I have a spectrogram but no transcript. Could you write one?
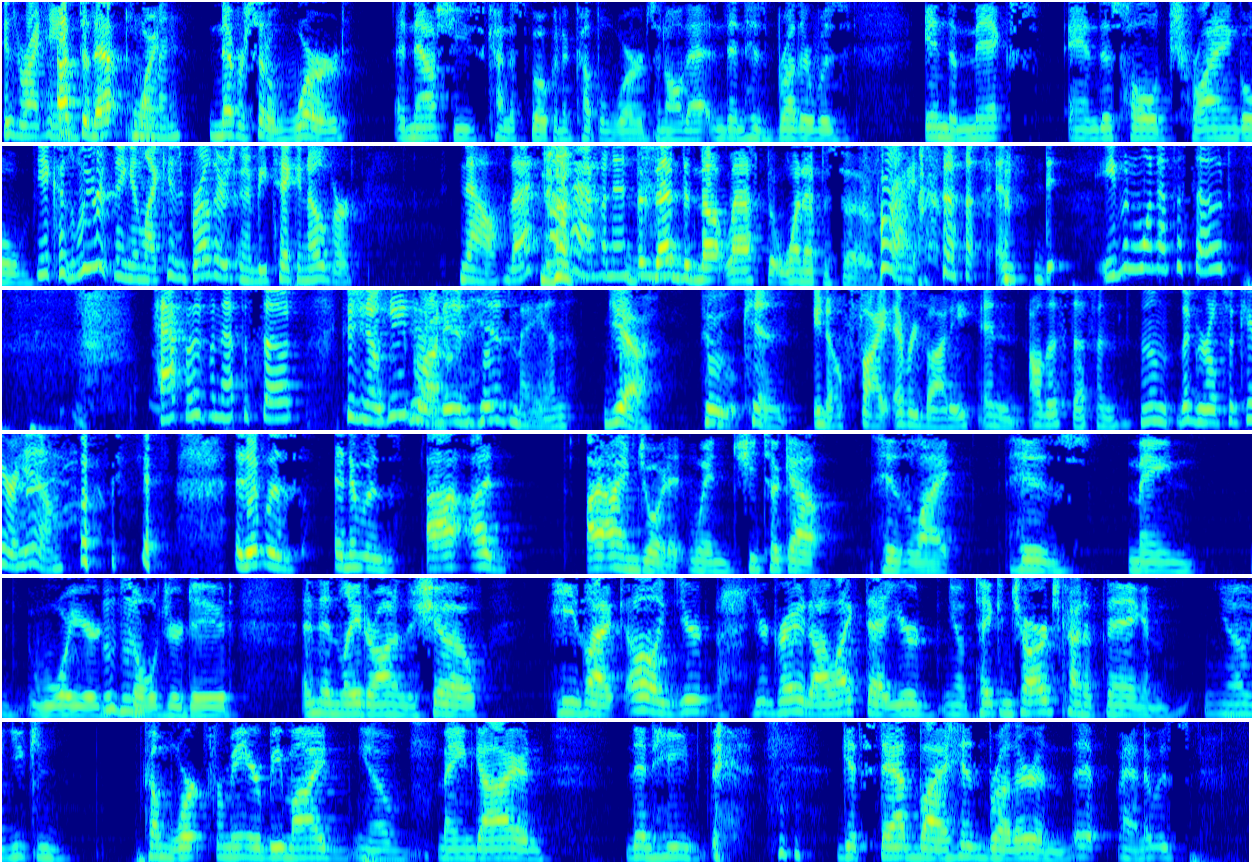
His right hand up to that point woman. never said a word and now she's kind of spoken a couple words and all that and then his brother was in the mix and this whole triangle Yeah, because we were thinking like his brother's going to be taken over. No, that's not happening. th- that did not last but one episode right, and d- even one episode, half of an episode, because you know he brought Yeah. in his man. yeah who can you know fight everybody and all this stuff and mm, the girl took care of him and it was and it was I, I i enjoyed it when she took out his like his main warrior Mm-hmm. soldier dude and then later on in the show he's like oh you're you're great i like that you're you know taking charge kind of thing and you know you can come work for me or be my you know main guy and then he gets stabbed by his brother and it, man it was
